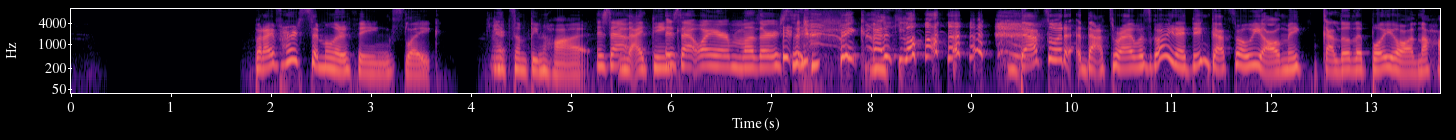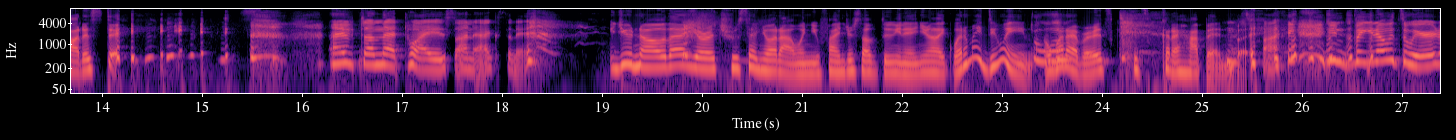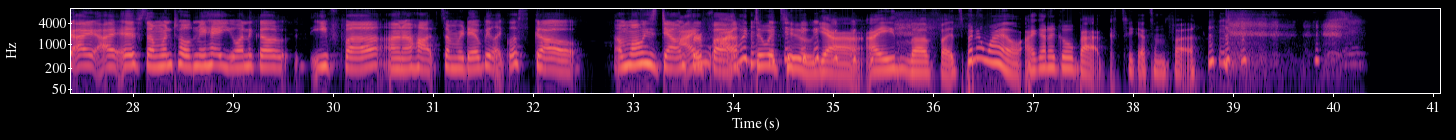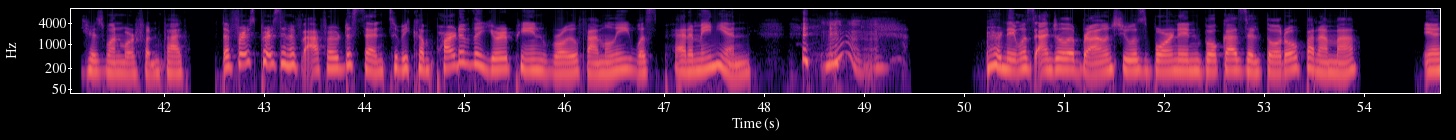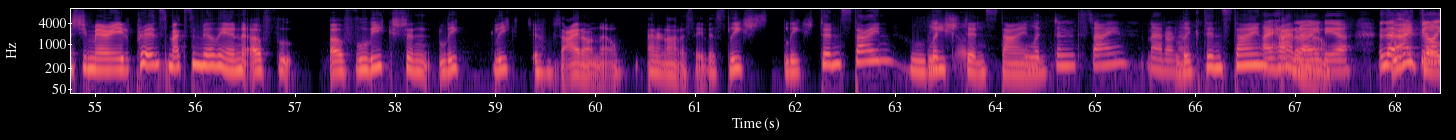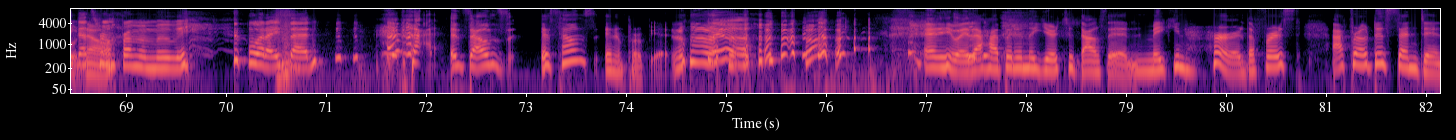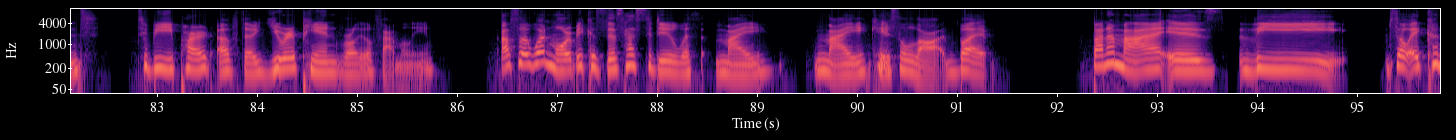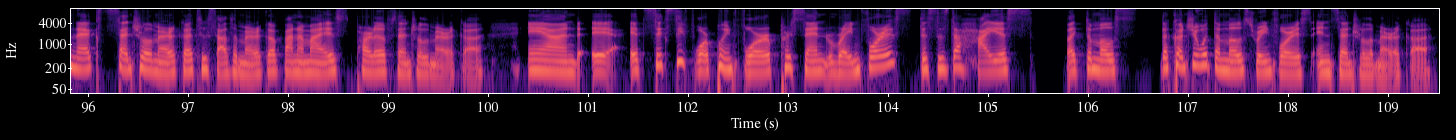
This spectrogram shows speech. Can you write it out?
But I've heard similar things like eat something hot. Is that I think is that why your mother said make caldo? that's what that's where I was going. I think that's why we all make caldo de pollo on the hottest day. I've done that twice on accident. You know that you're a true senora when you find yourself doing it and you're like, what am I doing? Or whatever. It's it's gonna happen. But but you know what's weird? I, I if someone told me, Hey, you wanna go eat pho on a hot summer day, I'd be like, Let's go. I'm always down for I, pho. I would do it too. Yeah, I love pho. It's been a while. I gotta go back to get some pho. Here's one more fun fact. The first person of Afro descent to become part of the European royal family was Panamanian. Mm. Her name was Angela Brown. She was born in Bocas del Toro, Panama, and she married Prince Maximilian of of Liechtenstein. Leich, I don't know. I don't know how to say this. Liech, Liechtenstein? Liechtenstein. Liechtenstein? I don't know. Liechtenstein? I have I no know. idea. And I feel like that's from, from a movie. what I said. it sounds it sounds inappropriate. anyway, that happened in the year 2000, making her the first Afro descendant to be part of the European royal family. Also, one more because this has to do with my my case a lot, but Panama is the so it connects Central America to South America. Panama is part of Central America, and it, it's sixty four point four percent rainforest. This is the highest, like the most, the country with the most rainforest in Central America.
